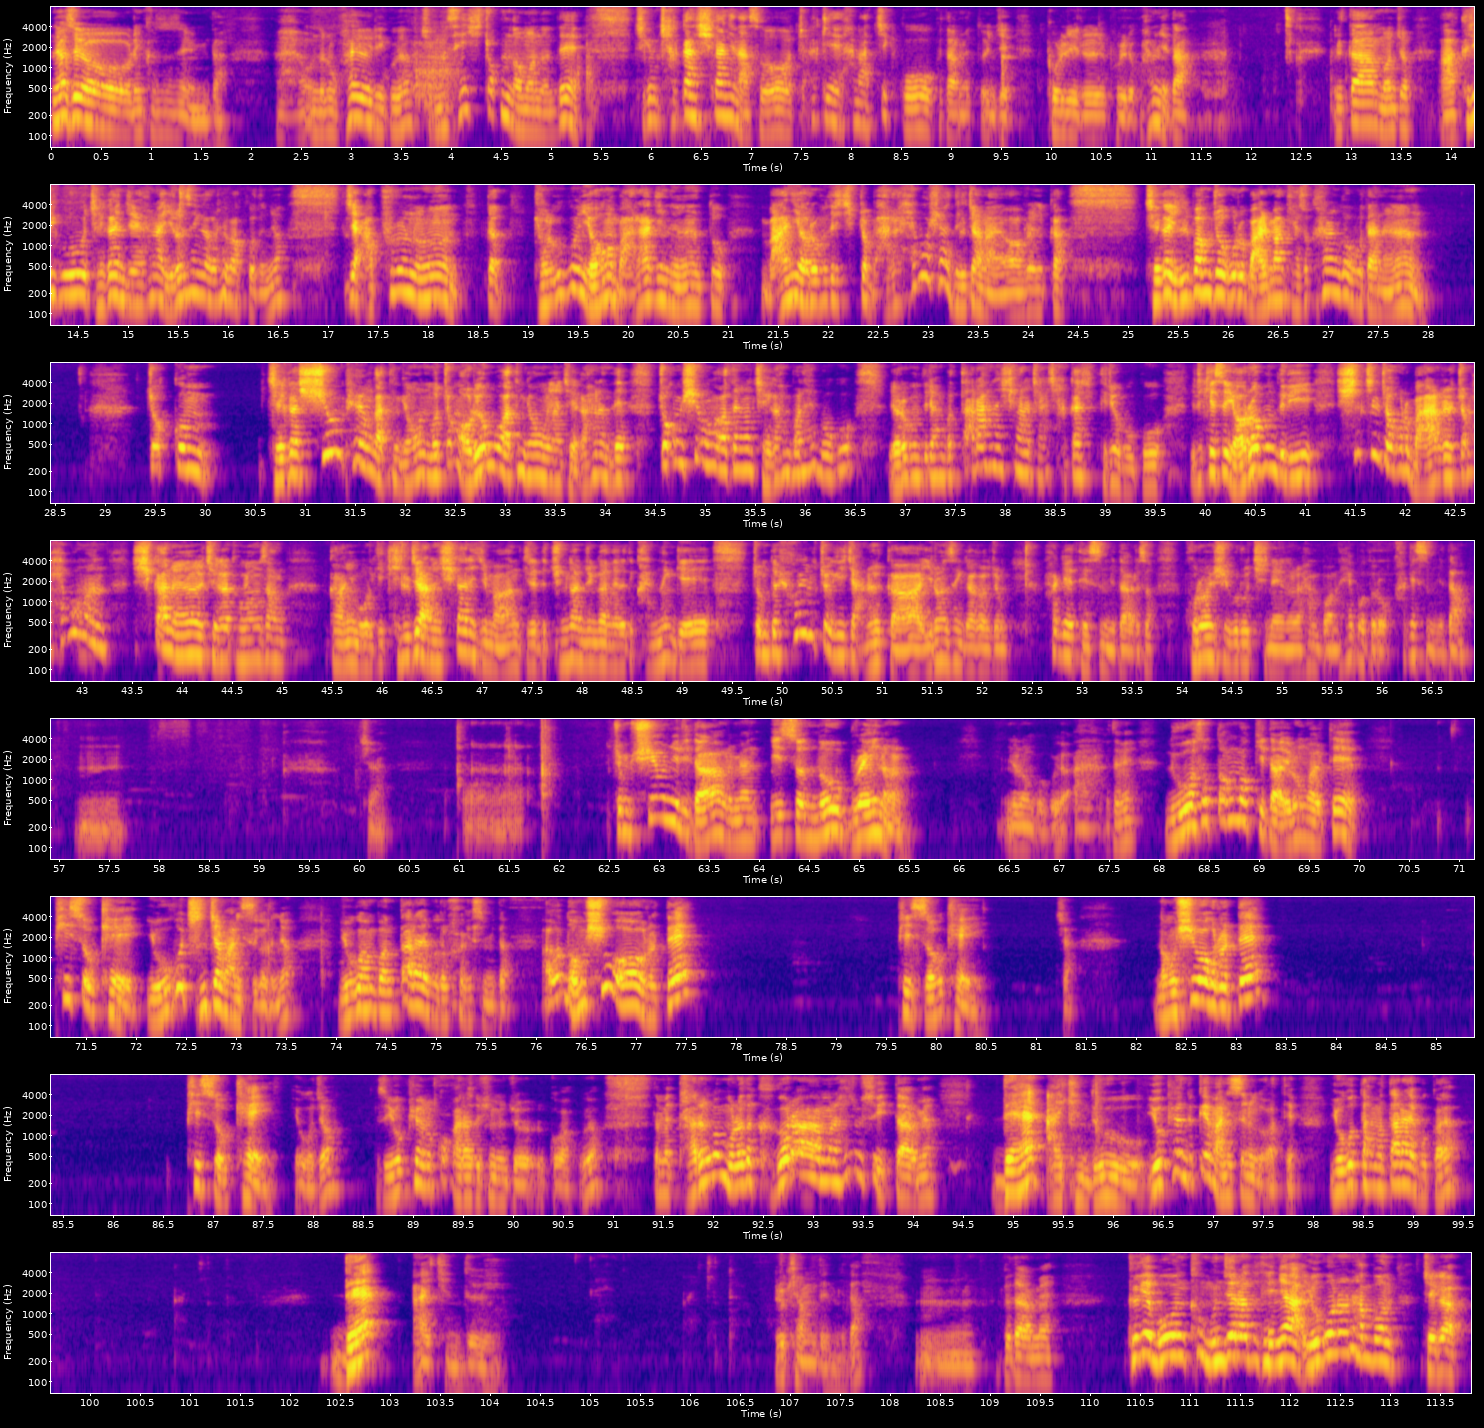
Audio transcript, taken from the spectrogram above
안녕하세요. 링컨 선생님입니다. 아, 오늘은 화요일이고요. 지금은 3시 조금 넘었는데 지금 잠깐 시간이 나서 짧게 하나 찍고 그 다음에 또 이제 볼일을 보려고 합니다. 일단 먼저 아 그리고 제가 이제 하나 이런 생각을 해봤거든요. 이제 앞으로는 그러니까 결국은 영어 말하기는 또 많이 여러분들이 직접 말을 해보셔야 되잖아요. 그러니까 제가 일방적으로 말만 계속 하는 것보다는 조금 제가 쉬운 표현 같은 경우는 뭐 좀 어려운 것 같은 경우는 그냥 제가 하는데 조금 쉬운 것 같은 경우는 제가 한번 해보고 여러분들이 한번 따라하는 시간을 제가 잠깐씩 드려보고 이렇게 해서 여러분들이 실질적으로 말을 좀 해보는 시간을 제가 동영상 강의 뭐 이렇게 길지 않은 시간이지만 그래도 중간중간에라도 갖는 게 좀 더 효율적이지 않을까 이런 생각을 좀 하게 됐습니다. 그래서 그런 식으로 진행을 한번 해보도록 하겠습니다. 음. 자, 어, 좀 쉬운 일이다. 그러면 it's a no-brainer 이런 거고요. 아, 그다음에 누워서 떡 먹기다 이런 거 할 때 piece of cake 요거 진짜 많이 쓰거든요. 요거 한번 따라해 보도록 하겠습니다. 아, 이거 너무 쉬워. 그럴 때 piece of cake. 자, 너무 쉬워 그럴 때 piece of cake 요거죠. 그래서 이 표현을 꼭 알아두시면 좋을 것 같고요. 그다음에 다른 건 몰라도 그거라 하면 해줄 수 있다 그러면 that I can do 이 표현도 꽤 많이 쓰는 것 같아요. 요것도 한번 따라해 볼까요? that I can do 이렇게 하면 됩니다. 음, 그 다음에 그게 뭔 큰 문제라도 되냐? 요거는 한번 제가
